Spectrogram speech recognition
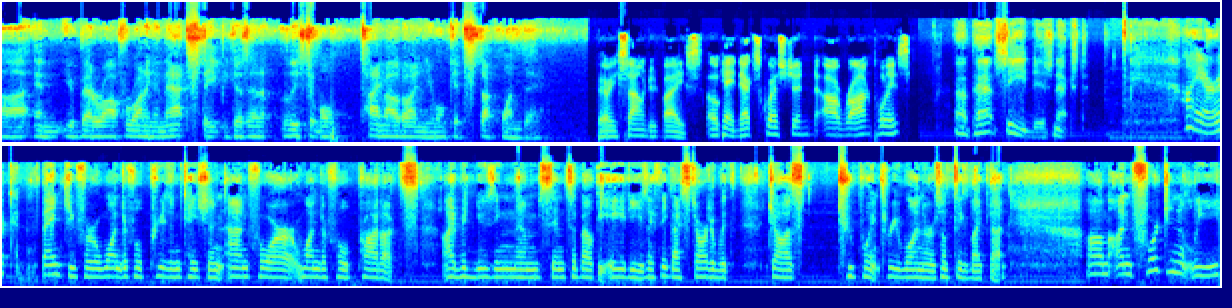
uh, and you're better off running in that state because then at least it won't time out on you, you won't get stuck one day. Very sound advice. Okay, next question, uh, Ron, please. Uh, Pat Seed is next. Hi, Eric. Thank you for a wonderful presentation and for wonderful products. I've been using them since about the 80s. I think I started with JAWS 2.31 or something like that. Um, unfortunately,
